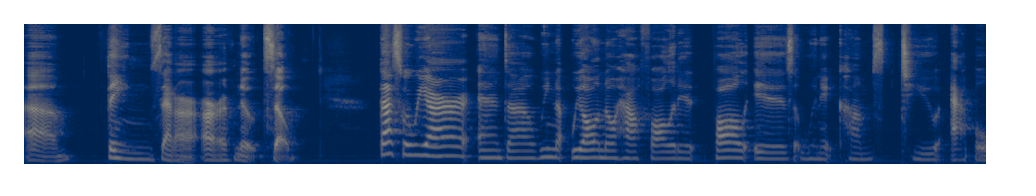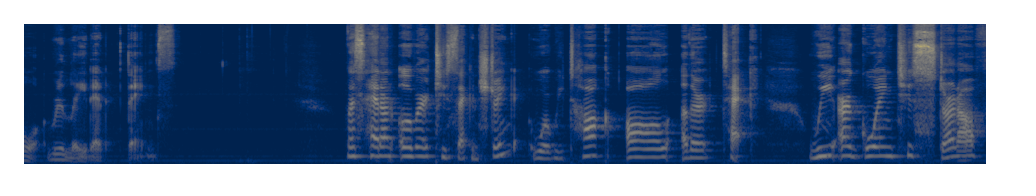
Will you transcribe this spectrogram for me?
um, things that are, are of note. So that's where we are, and uh, we know we all know how fall it fall is when it comes to Apple related things. Let's head on over to Second String, where we talk all other tech. We are going to start off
